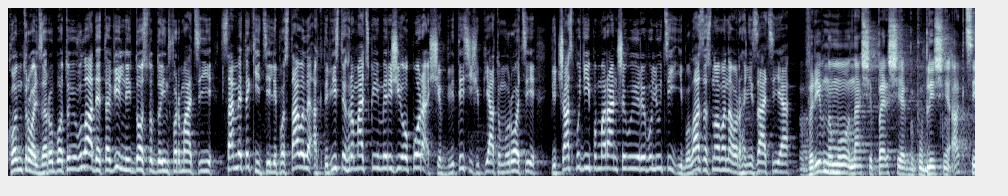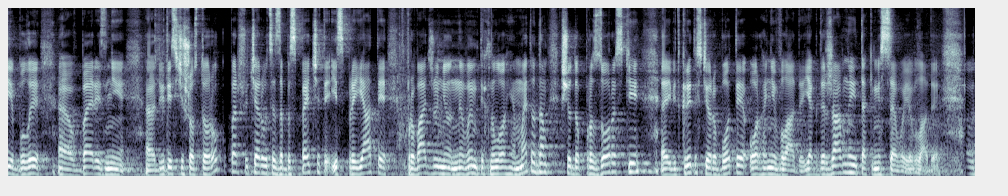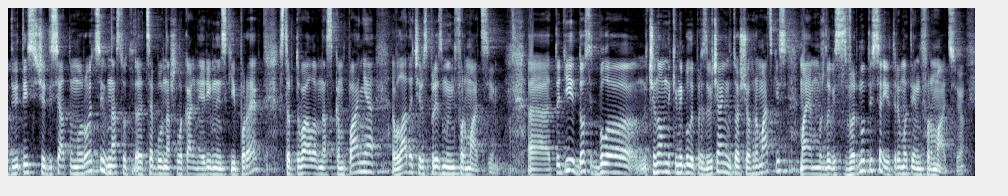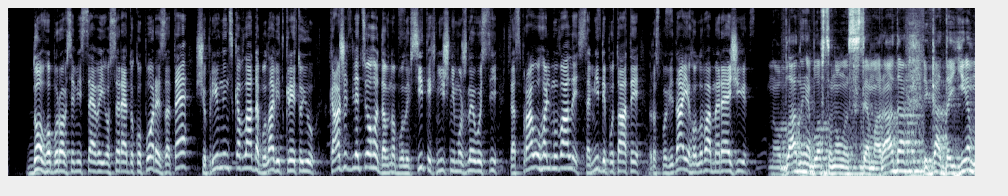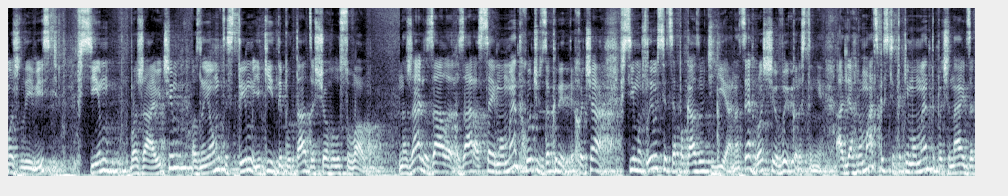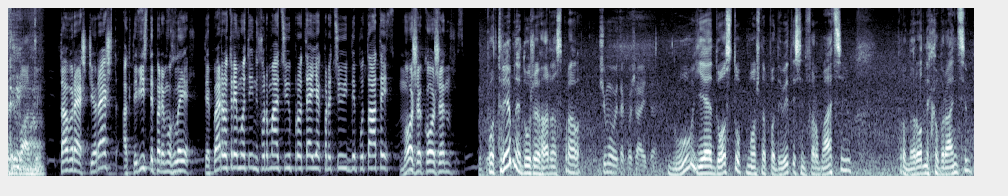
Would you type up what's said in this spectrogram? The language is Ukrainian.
Контроль за роботою влади та вільний доступ до інформації саме такі цілі поставили активісти громадської мережі Опора ще в 2005 році. Під час подій помаранчевої революції і була заснована організація. В Рівному наші перші якби публічні акції були е, в березні е, 2006 року. В першу чергу це забезпечити і сприяти впровадженню новим технологіям методам щодо прозорості е, і відкритості роботи органів влади, як державної, так і місцевої влади. У 2010 році в нас тут е, це був наш локальний рівненський проект. Стартувала в нас кампанія Влада через призму інформації. Е, Тоді досить було чиновники не були призвичайні до того, що громадськість має можливість звернутися і отримати інформацію. Довго боровся місцевий осередок опори за те, щоб рівненська влада була відкритою. Кажуть, для цього давно були всі технічні можливості, та справу гальмували самі депутати, розповідає голова мережі. На обладнання була встановлена система Рада, яка дає можливість всім бажаючим ознайомитися з тим, який депутат за що голосував. На жаль, зараз цей момент хочуть закрити. Хоча всі можливості це показують є. На це гроші використані. А для громадськості такі моменти починають закривати. Та врешті-решт активісти перемогли. Тепер отримати інформацію про те, як працюють депутати, може кожен. Потрібна дуже гарна справа. Чому ви так вважаєте? Ну, є доступ, можна подивитись інформацію про народних обранців.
